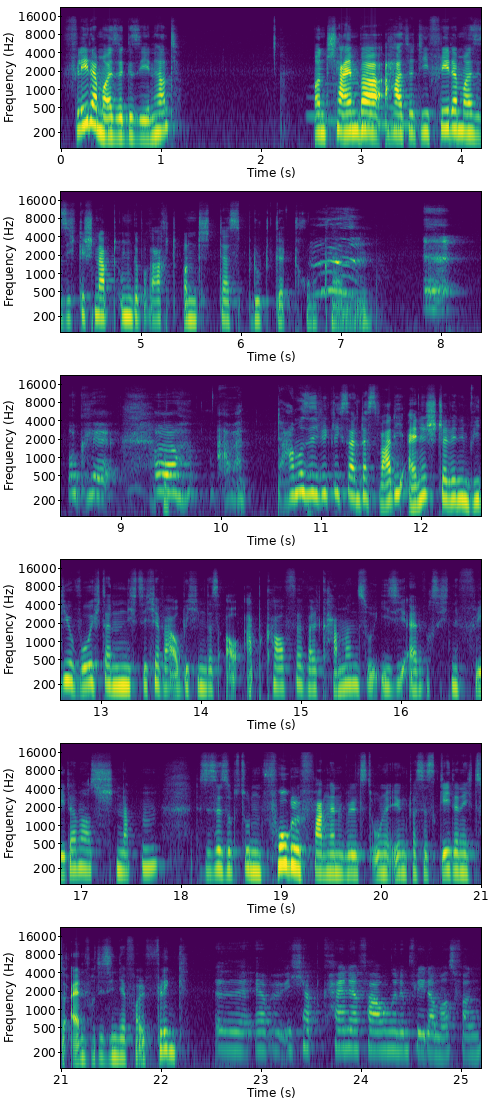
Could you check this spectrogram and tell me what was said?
Fledermäuse gesehen hat. Und scheinbar hatte die Fledermäuse sich geschnappt, umgebracht und das Blut getrunken. Okay. Aber da muss ich wirklich sagen, das war die eine Stelle in dem Video, wo ich dann nicht sicher war, ob ich ihm das auch abkaufe, weil kann man so easy einfach sich eine Fledermaus schnappen? Das ist, als ob du einen Vogel fangen willst ohne irgendwas. Das geht ja nicht so einfach, die sind ja voll flink. Äh, ich habe keine Erfahrungen im Fledermausfang.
